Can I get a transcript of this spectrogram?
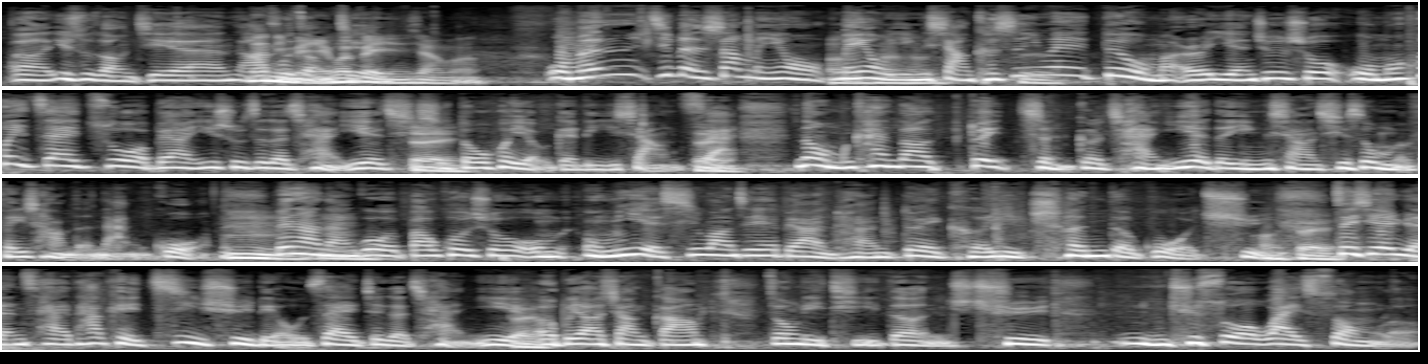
呃艺术总监，然后副总监会被影响吗？我们基本上没有没有影响，可是因为对我们而言，就是说我们会在做表演艺术这个产业，其实都会有一个理想在。那我们看到对整个产业的影响，其实我们非常的难过，嗯，非常难过。包括说，我们我们也希望这些表演团队可以撑得过去，对这些人才他可以继续留在这个产业，而不要像刚总理提的，你去你去做外送了。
